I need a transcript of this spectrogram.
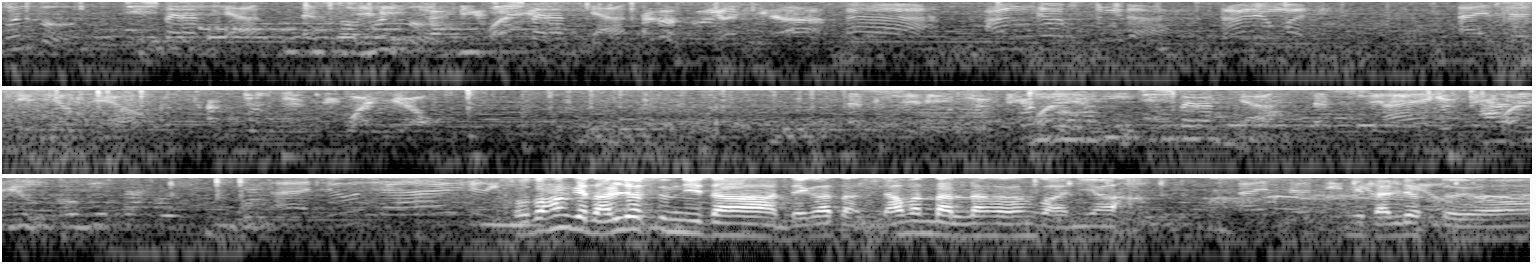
본부 지시 바랍니다. 본부 지시 바랍니다. 반갑습니다, 사령관님. 안전띠 세우세요. 미네랄이 지시 바랍니다. 알겠습니다. 아군이 공격받고 있습니다. 아주 잘 들리. 저도 한 개 날렸습니다. 내가 나, 나만 날라간 거 아니야. 안전띠 한개 세우세요. 날렸어요.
